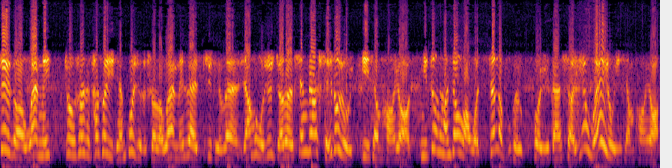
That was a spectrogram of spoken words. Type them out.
这个我也没，就是说是他说以前过去的事了，我也没再具体问。然后我就觉得身边谁都有异性朋友，你正常交往，我真的不会过于干涉，因为我也有异性朋友，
